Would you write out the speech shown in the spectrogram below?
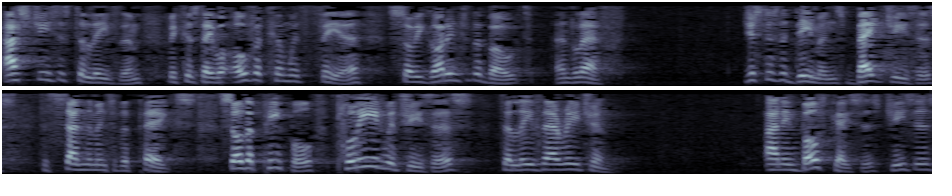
asked Jesus to leave them because they were overcome with fear, so he got into the boat and left. Just as the demons begged Jesus to send them into the pigs, so the people plead with Jesus to leave their region. And in both cases, Jesus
